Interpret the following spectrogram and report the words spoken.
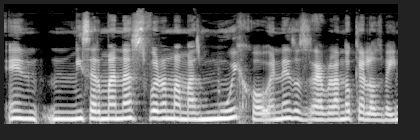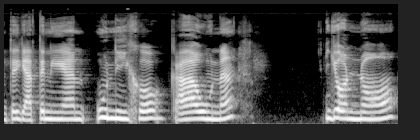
En, mis hermanas fueron mamás muy jóvenes, o sea, hablando que a los 20 ya tenían un hijo cada una. Yo no,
